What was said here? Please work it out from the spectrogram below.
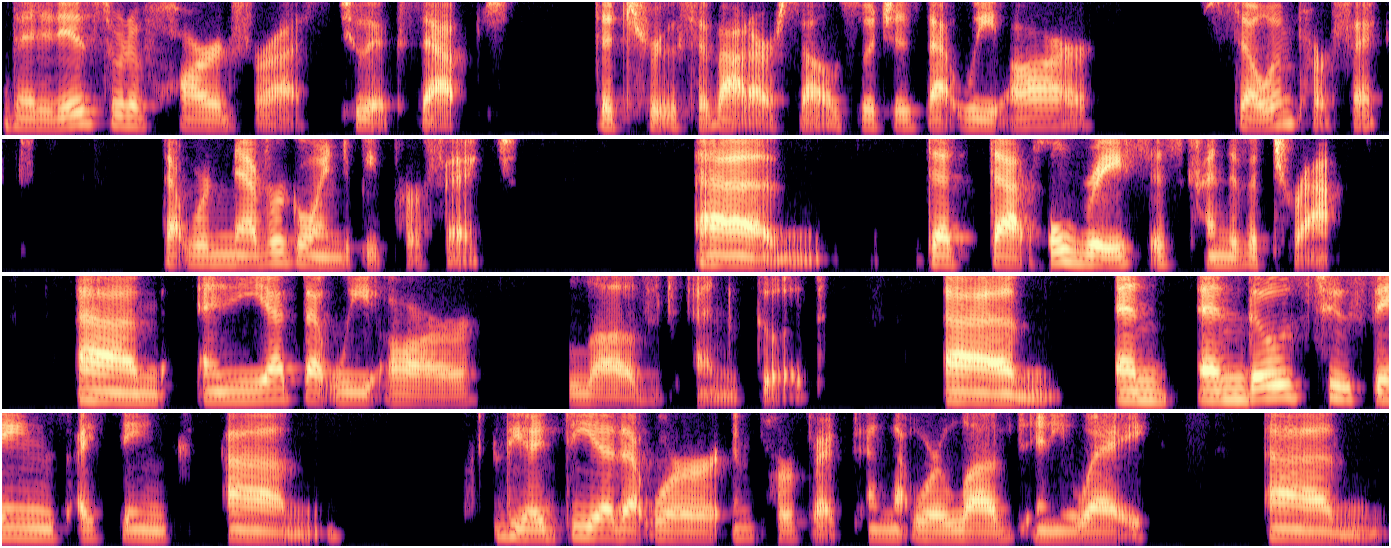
that it is sort of hard for us to accept the truth about ourselves, which is that we are so imperfect, that we're never going to be perfect, um, that that whole race is kind of a trap, um, and yet that we are loved and good. Um, and and those two things i think um, the idea that we're imperfect and that we're loved anyway um,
